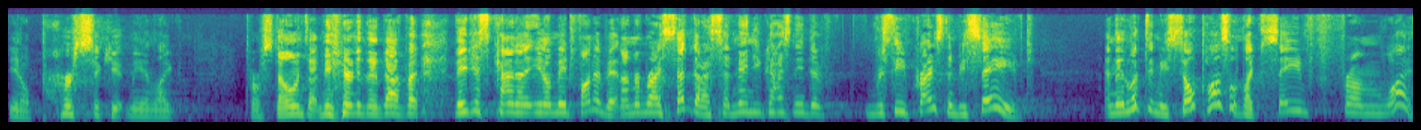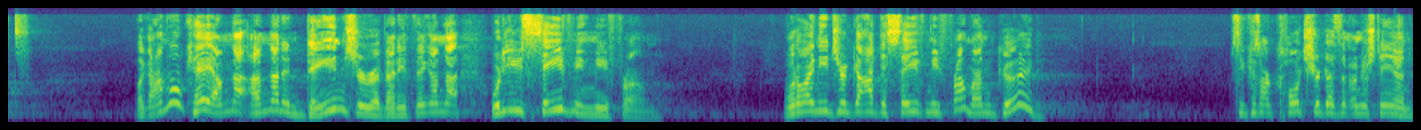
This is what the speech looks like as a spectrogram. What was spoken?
you know, persecute me and, like, throw stones at me or anything like that, but they just kind of, you know, made fun of it. And I remember I said that. I said, man, you guys need to receive Christ and be saved. And they looked at me so puzzled, like, saved from what? Like, I'm okay. I'm not, I'm not in danger of anything. I'm not, what are you saving me from? What do I need your God to save me from? I'm good. See, because our culture doesn't understand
